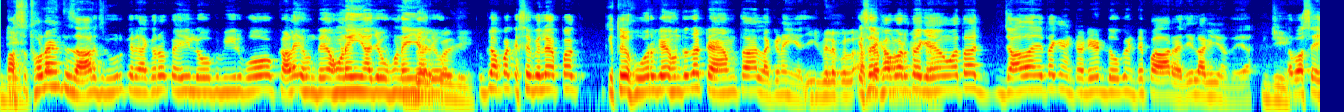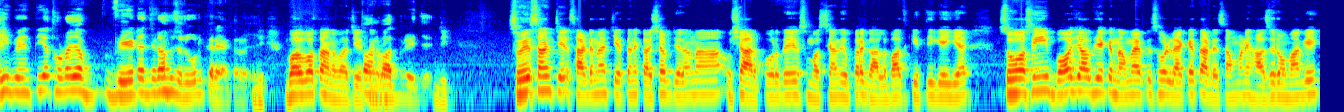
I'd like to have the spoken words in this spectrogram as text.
ਬਸ ਥੋੜਾ ਇੰਤਜ਼ਾਰ ਜ਼ਰੂਰ ਕਰਿਆ ਕਰੋ ਕਈ ਲੋਕ ਵੀਰ ਉਹ ਕਾਲੇ ਹੁੰਦੇ ਆ ਹੁਣੇ ਹੀ ਆ ਜਾਓ ਹੁਣੇ ਹੀ ਆ ਜਾਓ। ਕਿਉਂਕਿ ਆਪਾਂ ਕਿਸੇ ਵੇਲੇ ਆਪਾਂ ਕਿਤੇ ਹੋਰ ਗਏ ਹੁੰਦੇ ਤਾਂ ਟਾਈਮ ਤਾਂ ਲੱਗਣਾ ਹੀ ਆ ਜੀ। ਕਿਸੇ ਖਬਰ ਤੇ ਗਏ ਹੋ ਤਾਂ ਜ਼ਿਆਦਾ ਜੇ ਤਾਂ ਘੰਟਾ ਡੇਢ 2 ਘੰਟੇ ਪਾਰ ਹੈ ਜੀ ਲੱਗ ਜਾਂਦੇ ਆ। ਤਾਂ ਬਸ ਇਹੀ ਬੇਨਤੀ ਹੈ ਥੋੜਾ ਜਿਹਾ ਵੇਟ ਹੈ ਜਿਹੜਾ ਉਹ ਜ਼ਰੂਰ ਕਰਿਆ ਕਰੋ ਜੀ। ਬਹੁਤ ਬਹੁਤ ਧੰਨਵਾਦ ਜੀ। ਧੰਨਵਾਦ ਪ੍ਰੀਤ ਜੀ। ਸੋ ਇਹ ਸਨ ਚੇ- ਸਾਡੇ ਨਾਲ ਚੇਤਨ ਕਸ਼ਪ, ਜਿਹਨਾਂ ਨਾਲ ਹੁਸ਼ਿਆਰਪੁਰ ਦੇ ਸਮੱਸਿਆ ਦੇ ਉੱਪਰ ਗੱਲਬਾਤ ਕੀਤੀ ਗਈ ਹੈ। ਸੋ ਅਸੀਂ ਬਹੁਤ ਜਲਦੀ ਇੱਕ ਨਵਾਂ ਐਪੀਸੋਡ ਲੈ ਕੇ ਤੁਹਾਡੇ ਸਾਹਮਣੇ ਹਾਜ਼ਰ ਹੋਵਾਂਗੇ।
